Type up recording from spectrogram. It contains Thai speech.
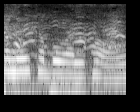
วันนี้ขบวนของ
